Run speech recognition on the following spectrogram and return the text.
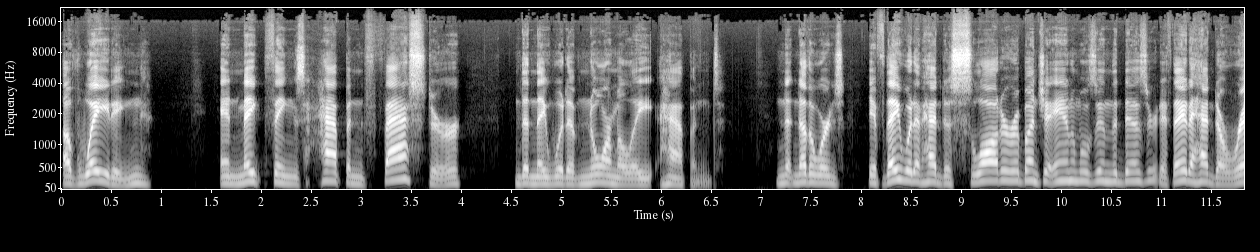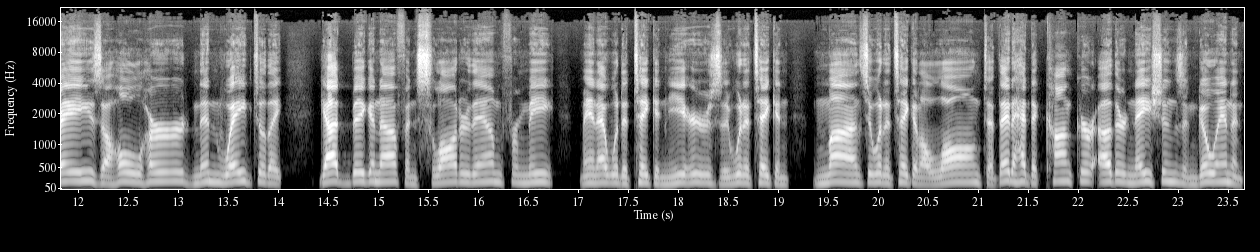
of waiting and make things happen faster than they would have normally happened. In other words, if they would have had to slaughter a bunch of animals in the desert, if they'd have had to raise a whole herd and then wait till they got big enough and slaughter them for meat, man, that would have taken years. It would have taken months. It would have taken a long time. If they'd had to conquer other nations and go in and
